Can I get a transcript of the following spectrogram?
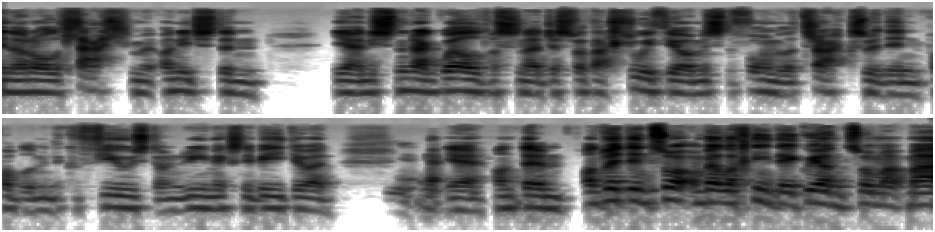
un ar ôl y llall, o'n i jyst yn ie, yeah, ni sydd yn rhaid gweld fos yna just fatha llwythio Mr Formula Tracks wedyn, pobl yn mynd yn confused, o'n remix neu beidio. Yeah. Yeah. Ond, um, ond wedyn, twa, ond fel o'ch chi'n dweud gwion, twa, mae ma,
